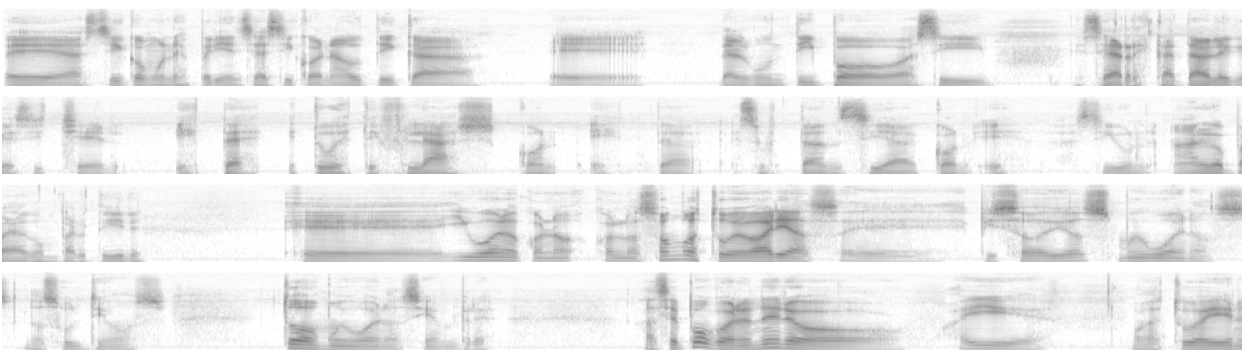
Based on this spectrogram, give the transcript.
eh, así como una experiencia psiconáutica de algún tipo así que sea rescatable que decís, che, esta, tuve este flash con esta sustancia, con así un, algo para compartir? Eh, y bueno, con, lo- con los hongos tuve varios episodios muy buenos, los últimos. Todos muy buenos siempre. Hace poco, en enero, ahí, eh, bueno, estuve ahí en,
